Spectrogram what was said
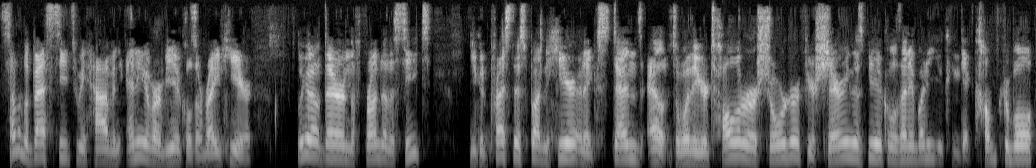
some of the best seats we have in any of our vehicles are right here. Look out there in the front of the seat. You can press this button here and it extends out. So whether you're taller or shorter, if you're sharing this vehicle with anybody, you can get comfortable.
